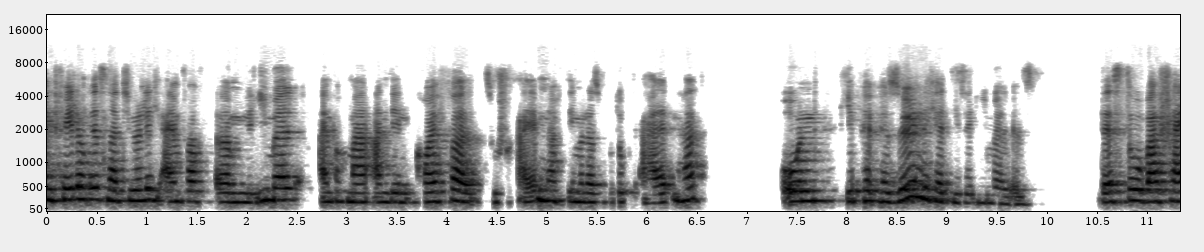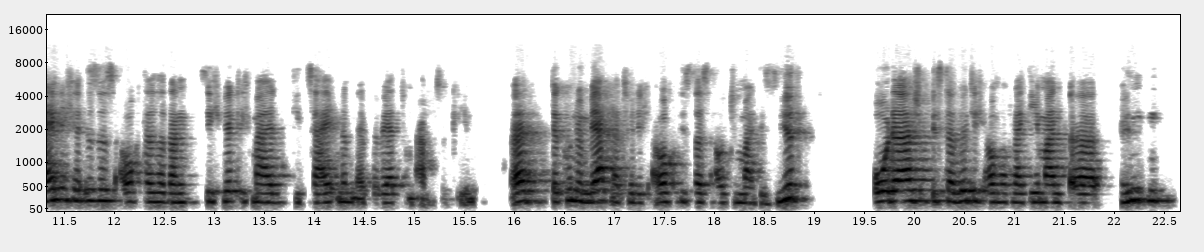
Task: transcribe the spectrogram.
Empfehlung ist natürlich einfach ähm, eine E-Mail einfach mal an den Käufer zu schreiben, nachdem er das Produkt erhalten hat. Und je persönlicher diese E-Mail ist, desto wahrscheinlicher ist es auch, dass er dann sich wirklich mal die Zeit nimmt, eine Bewertung abzugeben. Der Kunde merkt natürlich auch, ist das automatisiert oder ist da wirklich auch noch vielleicht jemand äh, hinten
